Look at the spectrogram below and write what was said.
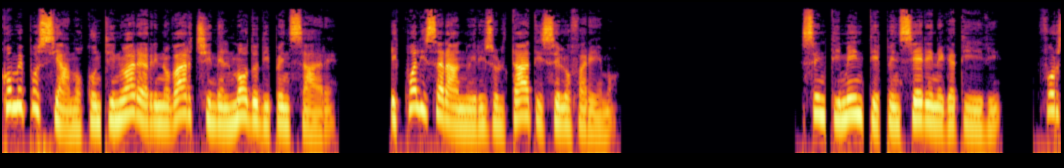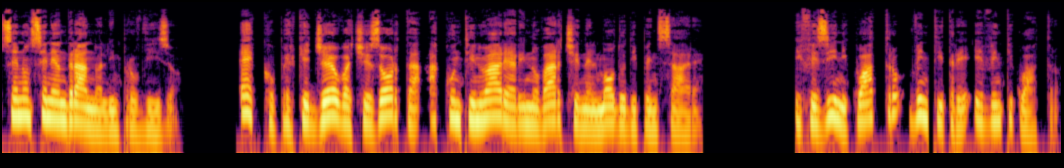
Come possiamo continuare a rinnovarci nel modo di pensare? E quali saranno i risultati se lo faremo? Sentimenti e pensieri negativi forse non se ne andranno all'improvviso. Ecco perché Geova ci esorta a continuare a rinnovarci nel modo di pensare. Efesini 4, 23 e 24.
